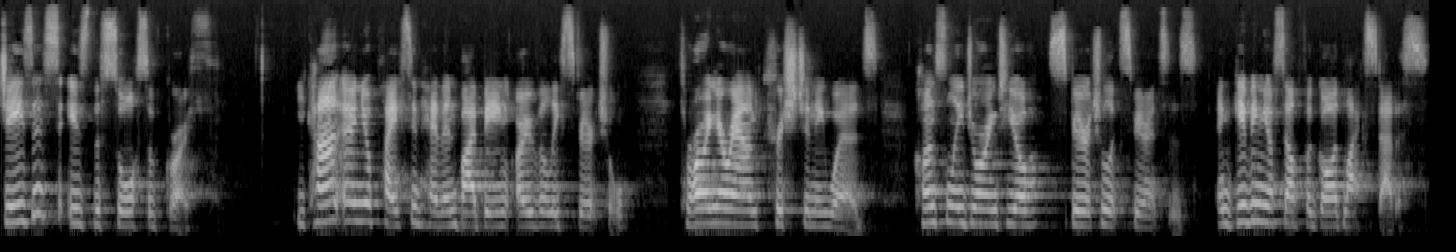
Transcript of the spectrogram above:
Jesus is the source of growth. You can't earn your place in heaven by being overly spiritual, throwing around Christiany words, constantly drawing to your spiritual experiences, and giving yourself a godlike status.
